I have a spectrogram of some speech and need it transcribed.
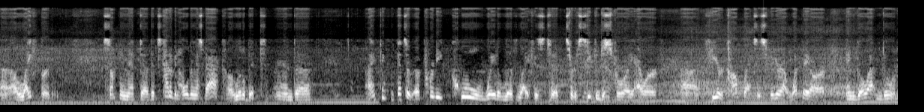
uh, a life burden, something that uh, that's kind of been holding us back a little bit. And uh, I think that that's a, a, pretty cool way to live life is to sort of seek and destroy our uh, fear complexes, figure out what they are, and go out and do them.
